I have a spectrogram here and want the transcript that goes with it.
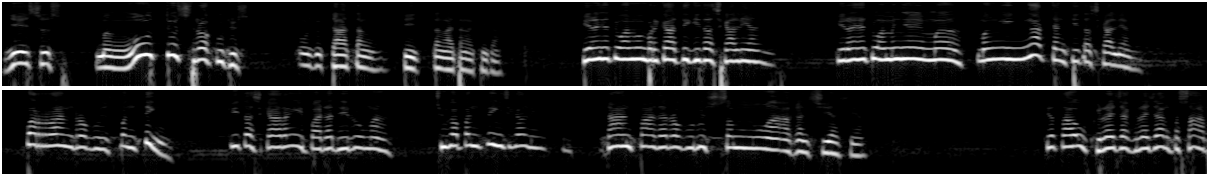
Yesus mengutus Roh Kudus untuk datang di tengah-tengah kita. Kiranya Tuhan memberkati kita sekalian. Kiranya Tuhan mengingatkan kita sekalian peran Roh Kudus penting. Kita sekarang ibadah di rumah juga penting sekali. Tanpa ada Roh Kudus semua akan sia-sia. Kita tahu gereja-gereja yang besar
